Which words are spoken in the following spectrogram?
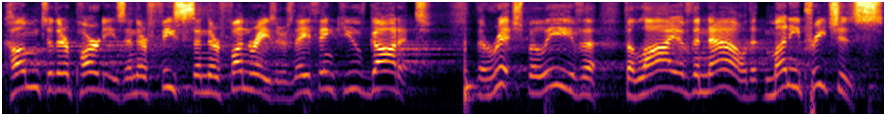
come to their parties and their feasts and their fundraisers. They think you've got it. The rich believe the, the lie of the now that money preaches.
